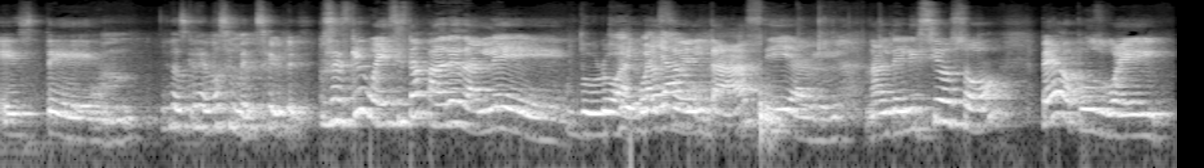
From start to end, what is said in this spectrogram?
Este. Nos creemos invencibles. Pues es que, güey, sí está padre darle duro al suelta, sí, al, al delicioso. Pero, pues, güey,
